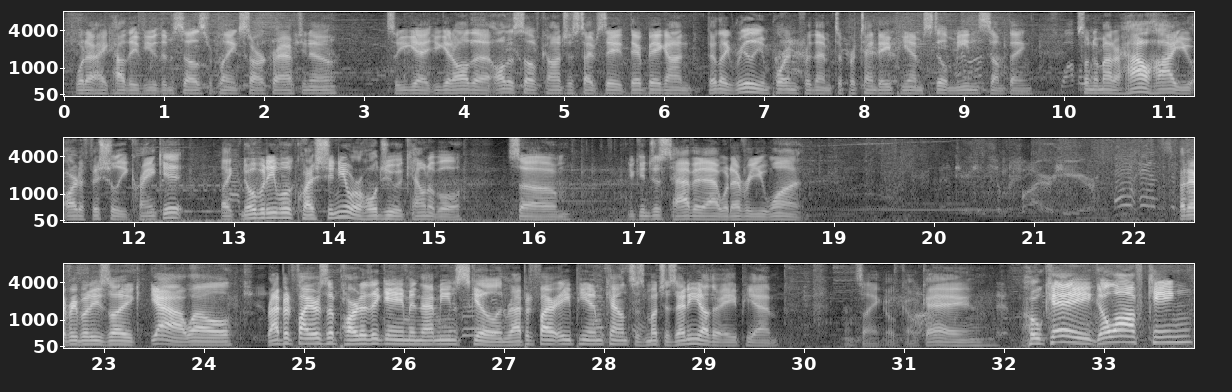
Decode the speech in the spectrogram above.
what like how they view themselves for playing StarCraft, you know. So you get you get all the all the self conscious types. They they're big on they're like really important for them to pretend APM still means something. So no matter how high you artificially crank it, like nobody will question you or hold you accountable. So you can just have it at whatever you want. But everybody's like, yeah, well, rapid fire is a part of the game and that means skill, and rapid fire APM counts as much as any other APM. It's like, okay, okay, go off, King.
